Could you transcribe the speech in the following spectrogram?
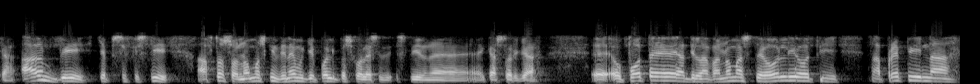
10. Αν μπει και ψηφιστεί αυτός ο νόμος, κινδυνεύουν και οι υπόλοιπες σχολές στην ε, Καστοριά. Ε, οπότε αντιλαμβανόμαστε όλοι ότι θα πρέπει να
